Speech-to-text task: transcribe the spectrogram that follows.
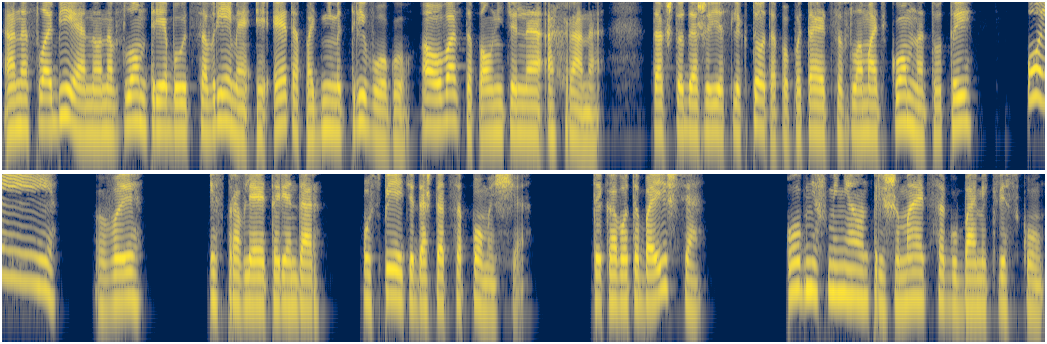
Она слабее, но на взлом требуется время, и это поднимет тревогу, а у вас дополнительная охрана. Так что даже если кто-то попытается взломать комнату, ты... «Ой!» «Вы...» — исправляет арендар. «Успеете дождаться помощи. Ты кого-то боишься?» Обняв меня, он прижимается губами к виску.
